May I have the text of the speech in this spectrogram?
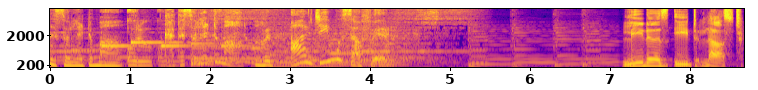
കഥ സൊല്ലട്ടുമാ. ഒരു കഥ സൊല്ലട്ടുമാ. With R J Musafir leaders eat last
